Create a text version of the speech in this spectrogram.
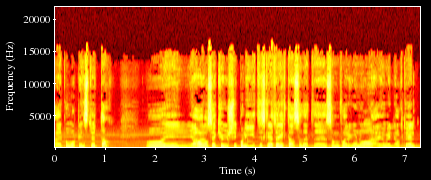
her på vårt institutt. da. Og jeg har også et kurs i politisk retorikk, da, så dette som foregår nå er jo veldig aktuelt.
